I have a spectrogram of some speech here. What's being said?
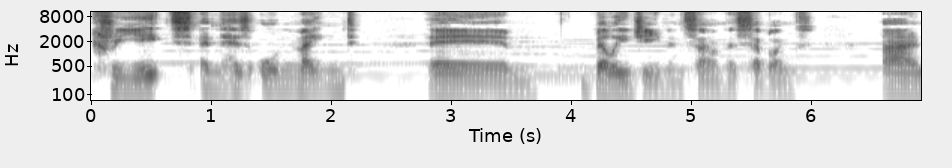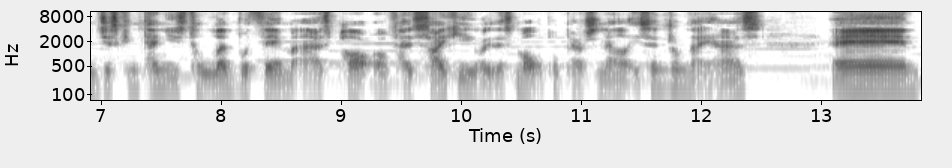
creates in his own mind um, Billy, Jean, and Sam, his siblings, and just continues to live with them as part of his psyche, like this multiple personality syndrome that he has. Um,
